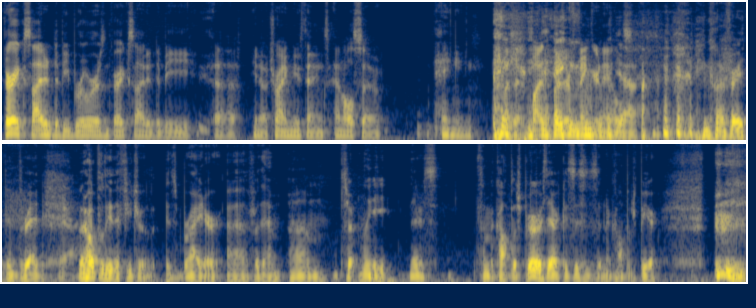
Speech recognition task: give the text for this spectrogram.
very excited to be brewers and very excited to be, uh, you know, trying new things, and also hanging by, the, by, by their fingernails. Yeah. On a very thin thread. Yeah. But hopefully the future is brighter uh, for them. Um, certainly there's some accomplished brewers there because this is an accomplished beer.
